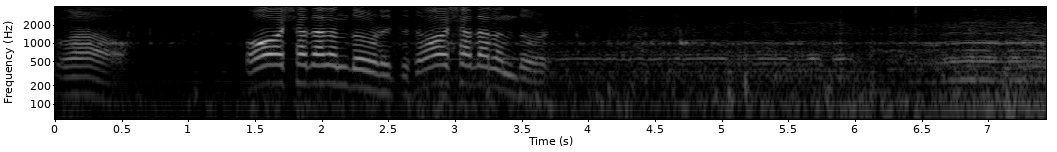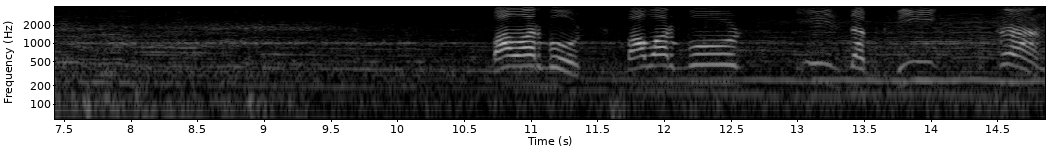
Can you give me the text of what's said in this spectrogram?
Wow. অসাধারণ দৌড় হইতেছে অসাধারণ দৌড় power boat power boat is the big trunk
